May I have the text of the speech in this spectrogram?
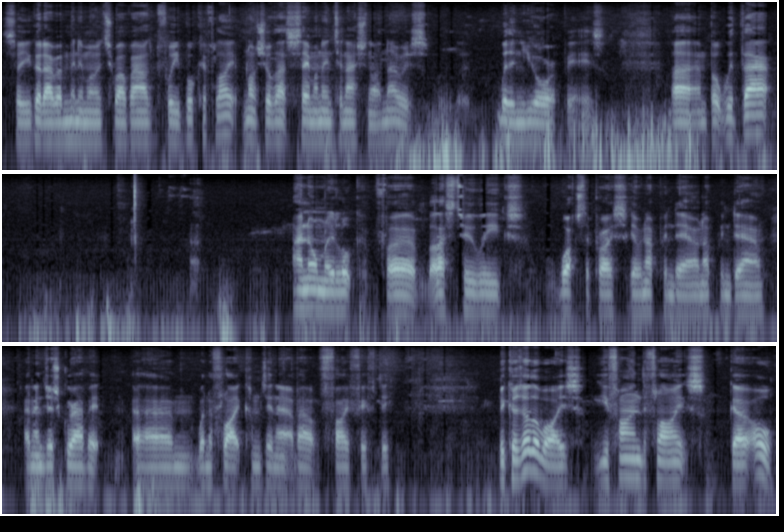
So you've got to have a minimum of 12 hours before you book a flight. I'm not sure if that's the same on international. I know it's within Europe it is. Um, but with that, I normally look for the last two weeks, watch the prices going up and down, up and down, and then just grab it um, when a flight comes in at about 550. Because otherwise, you find the flights go, oh,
